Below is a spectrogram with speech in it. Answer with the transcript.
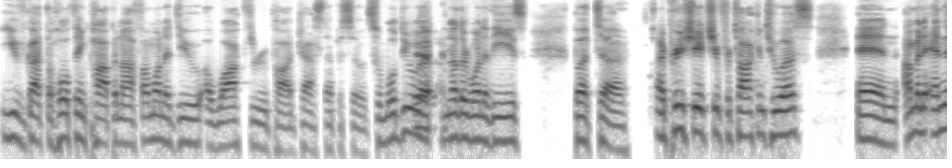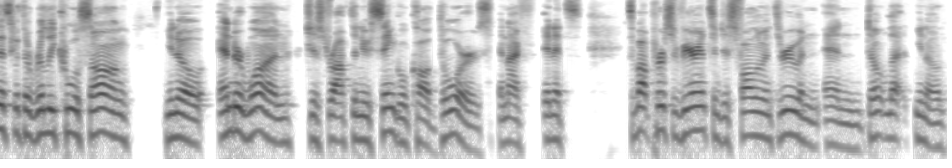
you've got the whole thing popping off. I want to do a walkthrough podcast episode, so we'll do a, another one of these. But uh, I appreciate you for talking to us, and I'm going to end this with a really cool song you know, Ender One just dropped a new single called Doors, and I and it's it's about perseverance and just following through and and don't let you know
